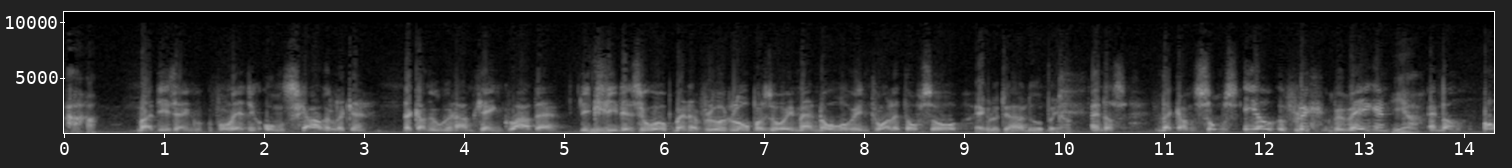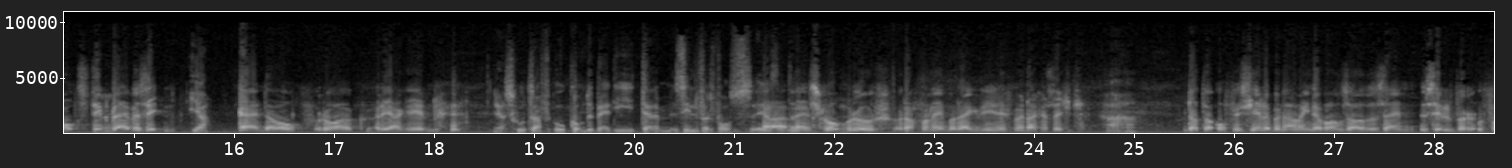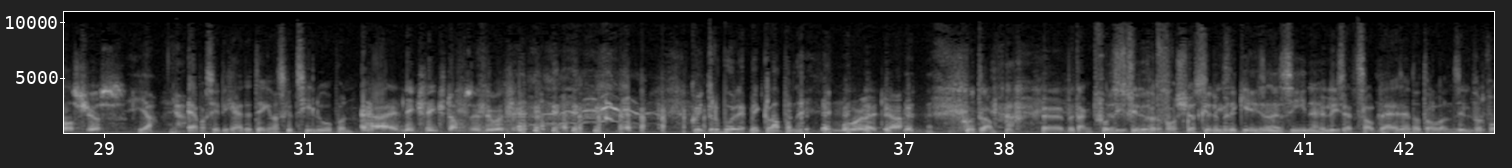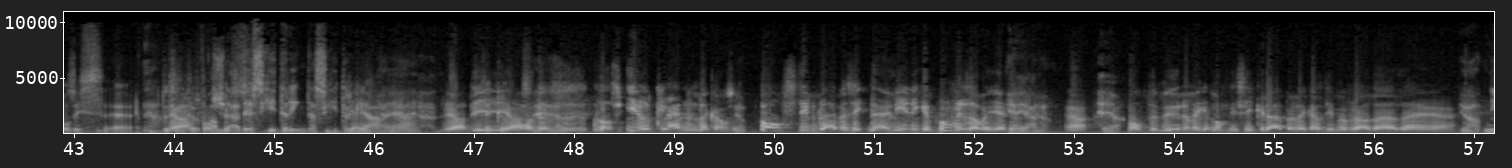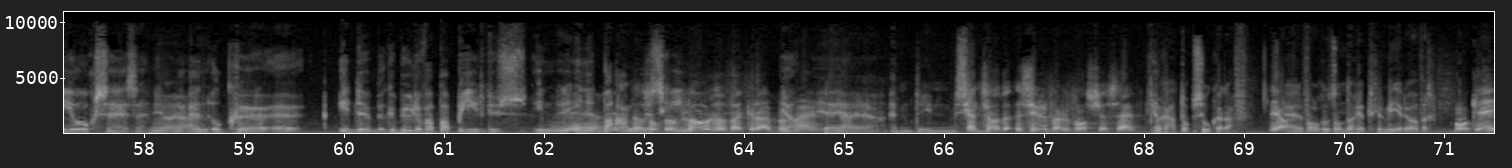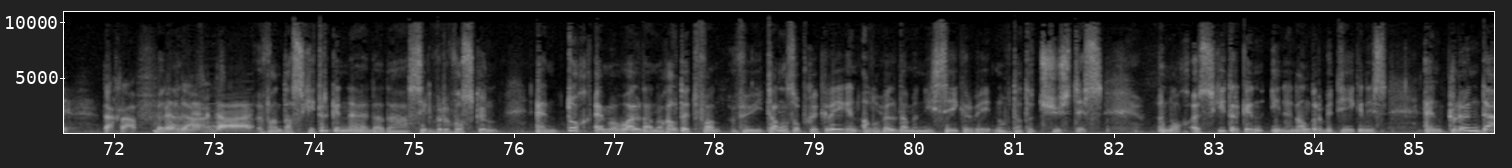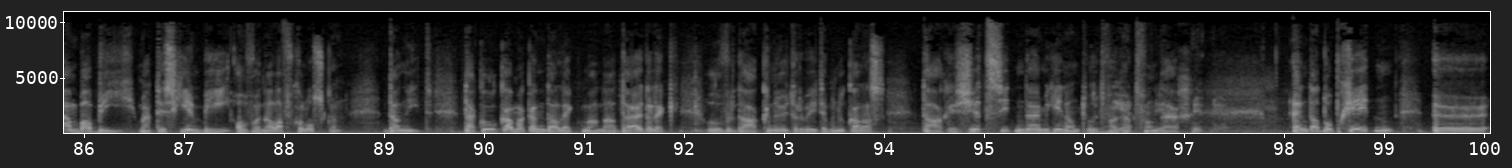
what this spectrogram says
Aha. Maar die zijn volledig onschadelijk, hè. Dat kan hoegenaamd geen kwaad, hè. Ik Nee. zie er zo op mijn vloer lopen, zo in mijn nol of in het toilet of zo. Gelooft Hè? maar lopen, ja. En dat, is, dat kan soms heel vlug bewegen Ja. en dan pal stil blijven zitten. Ja. En daarop ook reageren. Ja, is goed, Raf. Hoe komt je bij die term zilvervos? Is Ja, dat een... mijn schoonbroer, Raf van Eberijk, die heeft me dat gezegd. Aha. Dat de officiële benaming daarvan zouden zijn zilvervosjes. Ja. Ja. En wat zeg jij er tegen als je het ziet lopen? Ja, niks, ik stam ze dood. Kun je er boel mee klappen, hè. Moeilijk, ja. Goed, Raf. Eh, bedankt voor die Dus goed, zilvervosjes. Kunnen we een keer eh, zien, hè. Lisette zal blij zijn dat er al een zilvervos is. eh, de Ja. zilvervosjes. Vandaar de schittering, dat schittering. Ja, ja, ja. Ja, die, ja, dat is, dat is heel klein en dat kan ze pal stil blijven zitten. Hè. En één keer boef is dat weg, hè. Ja, ja. Ja. Ja. Maar op de muren heb ik het nog niet zien kruipen, like die mevrouw dat zei. Ja. Ja, niet hoog, zei ze. Ja, ja. En ook eh, eh, in de geburen van papier dus. In, in Ja, het behang dat is op de misschien. vloer dat dat kruipt bij Ja. mij. Ja, ja, ja. En die, misschien... Het zouden zilvervosjes zijn. We gaan het opzoeken, Raf. Ja. En volgende zondag heb je er meer over. Oké. Dag, Raf. Bedankt. Bedankt. Dag. Van dat schitterken, eh, dat, dat zilvervosken. En toch hebben we wel dan nog altijd van anders opgekregen, alhoewel dat we niet zeker weten of dat het juist is. Nog een schitterken in een andere betekenis. En kleundaan babie, maar het is geen bie of een half gelosken. Dat niet. Dat kookamakken, dat lijkt me nou duidelijk. Over dat kneuter weten we ook alles. Dat gezet zitten, daar geen antwoord van Nee, gehad vandaag. nee, nee. En dat opgeten, eh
